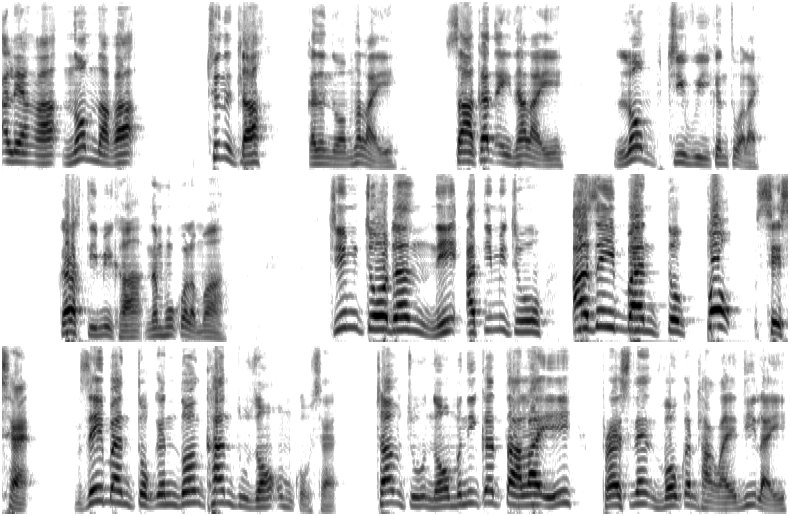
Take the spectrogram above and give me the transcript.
อะไรอะน้อมนักอะชนิดละกันน้อมนั่นเลยสากันไอ้นั่นเลยล้มชีวิตกันตัวอะไรกรักตีมีขาน้ำหูก็ละมา Jim Jordan ni atimichu azeiban tok po sisan zeiban token don khan tu zong um ko sa tam chu nominee ka ta lai president vokan thak lai di lai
